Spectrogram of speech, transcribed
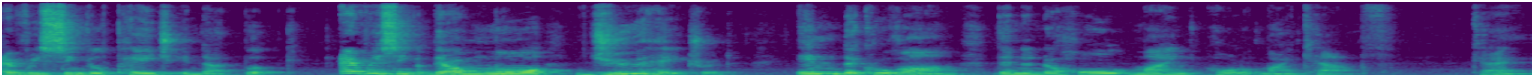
every single page in that book. Every single, there are more Jew hatred in the Quran than in the whole whole of Mein Kampf. Okay?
